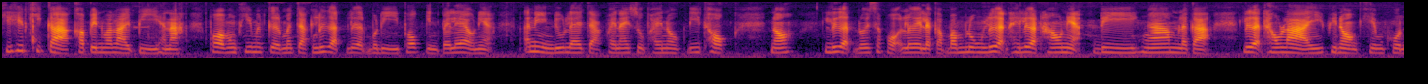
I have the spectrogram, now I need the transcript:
ขี้คิดขี้กากเขาเป็นมาหลายปีหนะเพราะบางทีมันเกิดมาจากเลือดเลือดบดีพอกินไปแล้วเนี่ย อันนี้ดูแลจากภายในสู่ภายนอกดีท็อกเนาะเลือดโดยเฉพาะเลยแล้วก็บำรุงเลือดให้เลือดเฮาเนี่ยดีงามแล้วก็เลือดเฮาหลายพี่น้องเข้มข้น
